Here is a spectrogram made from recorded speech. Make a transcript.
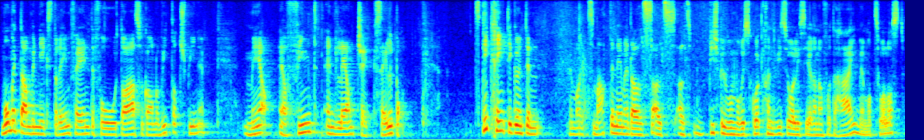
Momentan bin ich extrem Fan davon, da sogar noch weiter zu spielen. Wir erfinden einen Lerncheck selber. Es gibt Kinder, die gehen dann, wenn wir jetzt Mathe nehmen als, als, als Beispiel, wo wir uns gut visualisieren können, auch von daheim, wenn man zulässt,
